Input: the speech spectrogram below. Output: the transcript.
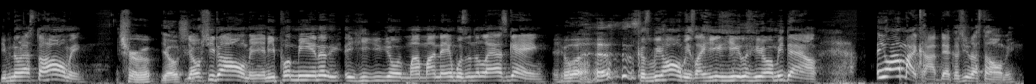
Even though that's the homie, True. Yoshi. Yoshi the homie, and he put me in. A, he, you know, my, my name was in the last game It was. because we homies. Like he he he held me down. You know, I might cop that because you know that's the homie.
